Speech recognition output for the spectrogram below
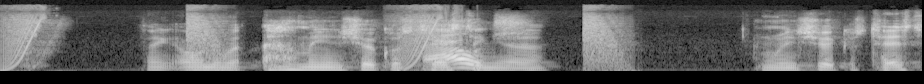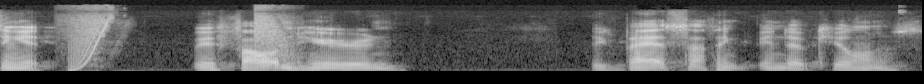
I think only when me and Shook was testing. Ouch. Uh, when Shook was testing it, we had fought in here, and these bats I think end up killing us.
